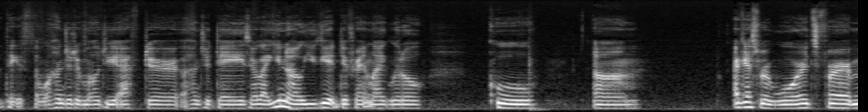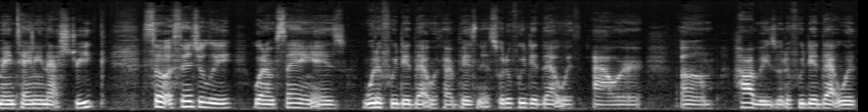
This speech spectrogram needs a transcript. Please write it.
I think it's the 100 emoji after 100 days, or like, you know, you get different like little cool um, I guess, rewards for maintaining that streak. So essentially, what I'm saying is, what if we did that with our business? What if we did that with our um, hobbies? What if we did that with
